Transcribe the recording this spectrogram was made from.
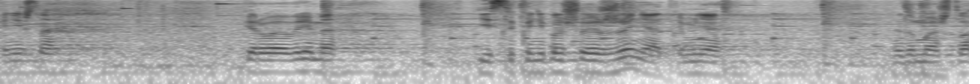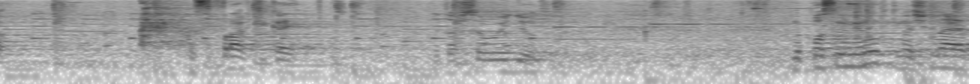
Конечно, первое время есть такое небольшое жжение от ремня. Я думаю, что с практикой это все уйдет. Но после минутки начинает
